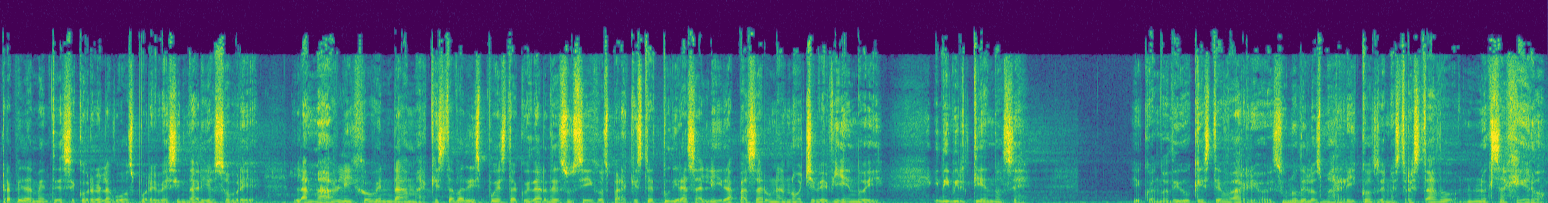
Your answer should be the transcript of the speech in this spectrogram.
rápidamente se corrió la voz por el vecindario sobre la amable y joven dama que estaba dispuesta a cuidar de sus hijos para que usted pudiera salir a pasar una noche bebiendo y, y divirtiéndose. Y cuando digo que este barrio es uno de los más ricos de nuestro estado, no exagero.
